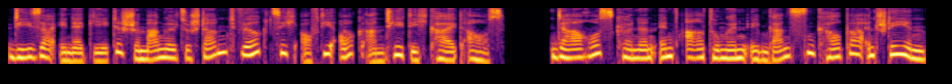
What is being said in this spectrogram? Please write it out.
Dieser energetische Mangelzustand wirkt sich auf die Organtätigkeit aus. Daraus können Entartungen im ganzen Körper entstehen,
